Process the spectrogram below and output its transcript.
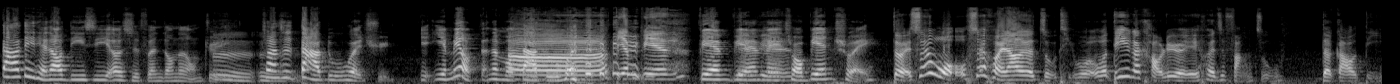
搭地铁到 DC 二十分钟那种距离，嗯嗯、算是大都会区，也也没有那么大都会，边边 边边，没错，边陲。对，所以我所以回到这个主题，我我第一个考虑的也会是房租的高低，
